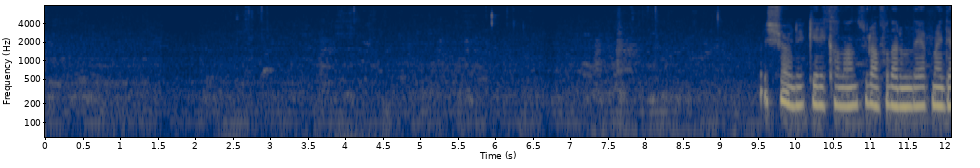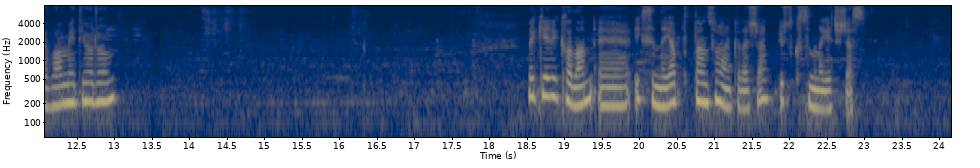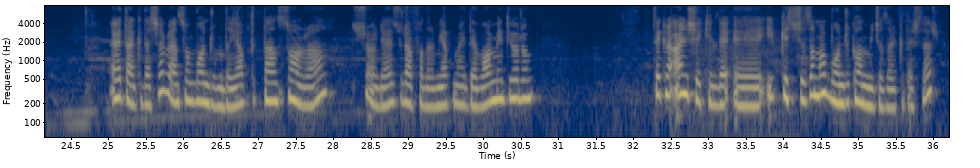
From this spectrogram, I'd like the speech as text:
Şöyle geri kalan zürafalarımı da yapmaya devam ediyorum. Ve geri kalan e, ikisini de yaptıktan sonra arkadaşlar üst kısmına geçeceğiz. Evet arkadaşlar ben son boncuğumu da yaptıktan sonra şöyle zürafalarımı yapmaya devam ediyorum. Tekrar aynı şekilde e, ip geçeceğiz ama boncuk almayacağız arkadaşlar.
